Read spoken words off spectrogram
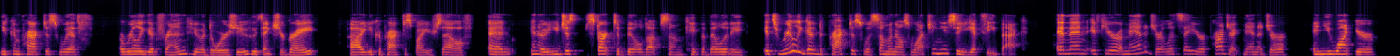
You can practice with a really good friend who adores you, who thinks you're great. Uh, you could practice by yourself. And, you know, you just start to build up some capability. It's really good to practice with someone else watching you so you get feedback. And then if you're a manager, let's say you're a project manager and you want your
